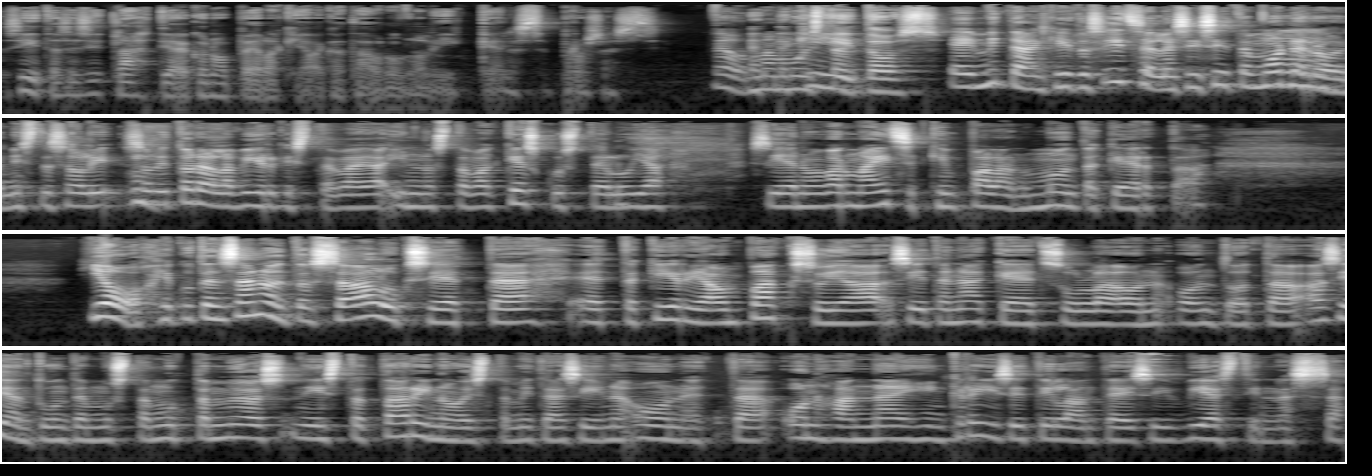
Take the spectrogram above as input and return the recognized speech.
siitä se sitten lähti aika nopeallakin aikataululla liikkeelle se prosessi. Joo, että mä muistan, kiitos. Ei mitään, kiitos itsellesi siitä moderoinnista. Se oli, se oli todella virkistävä ja innostava keskustelu ja siihen on varmaan itsekin palannut monta kertaa. Joo, ja kuten sanoin tuossa aluksi, että, että kirja on paksu ja siitä näkee, että sulla on, on tuota asiantuntemusta, mutta myös niistä tarinoista, mitä siinä on, että onhan näihin kriisitilanteisiin viestinnässä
